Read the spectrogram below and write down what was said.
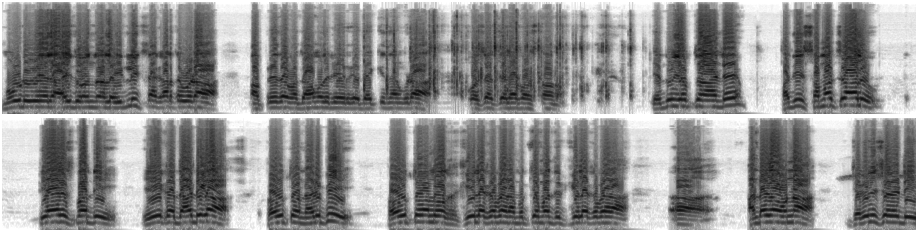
మూడు వేల ఐదు వందల ఇడ్లు ఇచ్చిన ఘనత కూడా మా ప్రియతమ దామోదర్ గారికి దక్కిందని కూడా ఒకసారి తెలియపరుస్తాను ఎందుకు చెప్తున్నా అంటే పది సంవత్సరాలు టిఆర్ఎస్ పార్టీ ఏకదాటిగా ప్రభుత్వం నడిపి ప్రభుత్వంలో ఒక కీలకమైన ముఖ్యమంత్రి కీలకమైన అండగా ఉన్న జగదీశ్వర్ రెడ్డి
